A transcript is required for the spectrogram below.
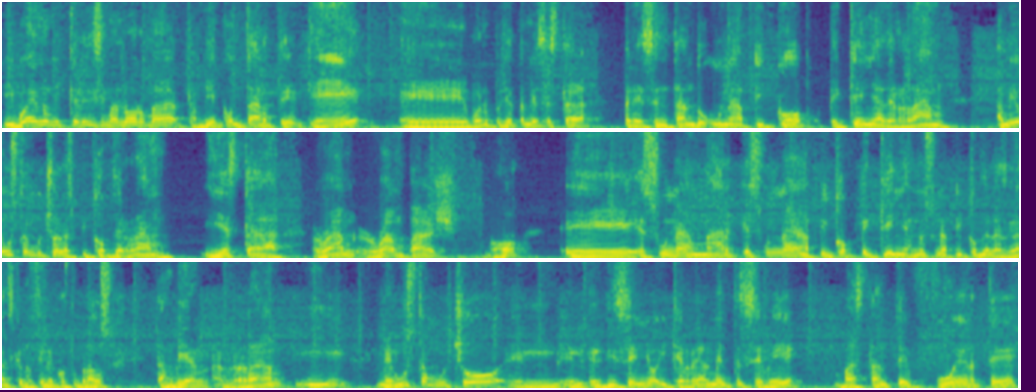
Y bueno, mi queridísima Norma, también contarte que, eh, bueno, pues ya también se está presentando una pick-up pequeña de RAM. A mí me gustan mucho las pick-up de RAM y esta RAM Rampage, ¿no? Eh, es una marca, es una pick-up pequeña, no es una pick-up de las grandes que nos tiene acostumbrados también RAM y me gusta mucho el, diseño y que realmente se ve bastante fuerte.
